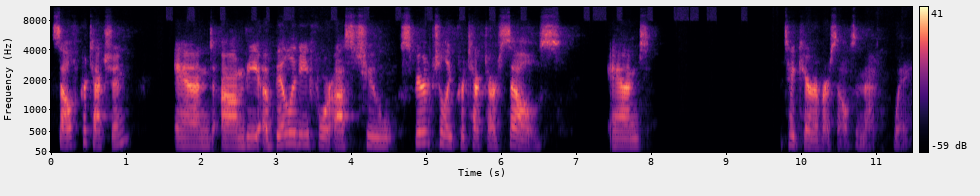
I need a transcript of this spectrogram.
self protection, and um, the ability for us to spiritually protect ourselves and take care of ourselves in that way.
